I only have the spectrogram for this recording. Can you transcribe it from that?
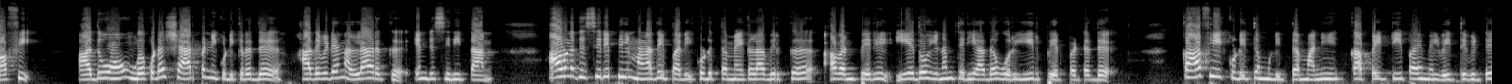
காஃபி அதுவும் உங்க கூட ஷேர் பண்ணி குடிக்கிறது. அதை விட நல்லா இருக்கு என்று சிரித்தான். அவனது சிரிப்பில் மனதை பறி கொடுத்த மேகலாவிற்கு அவன் பேரில் ஏதோ இனம் தெரியாத ஒரு ஈர்ப்பு ஏற்பட்டது. காஃபியை குடித்து முடித்த மணி கப்பை டீப்பாய் மேல் வைத்துவிட்டு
